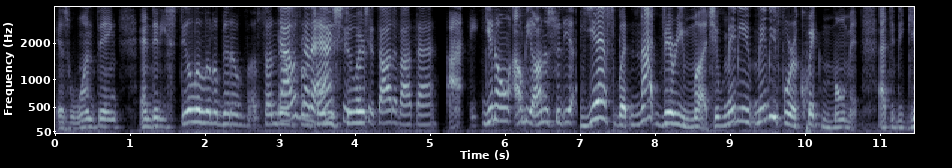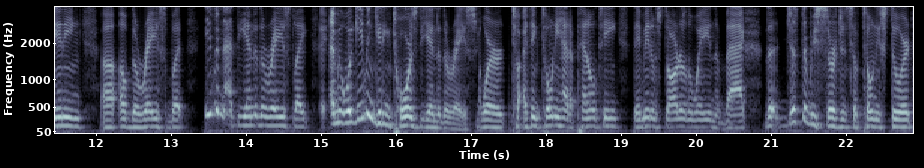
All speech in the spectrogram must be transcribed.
is one thing. And did he steal a little bit of thunder Yeah, I was going to Tony ask you what you thought about that. I, you know, I'll be honest with you. Yes, but not very much. It, maybe, maybe for a quick moment at the beginning uh, of the race, but even at the end of the race, like I mean, we're even getting towards the end of the race where t- I think Tony had a penalty. They made him start all the way in the back. The just the resurgence of Tony Stewart,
